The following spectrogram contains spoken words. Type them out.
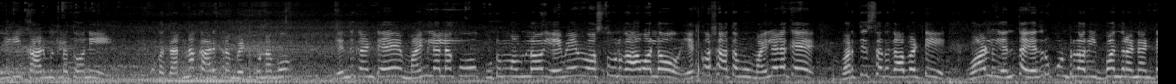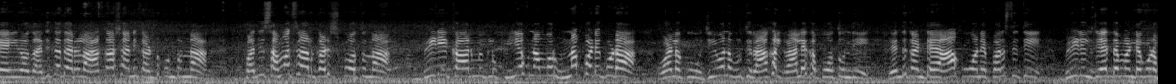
బీడీ కార్మికులతోని ఒక ధర్నా కార్యక్రమం పెట్టుకున్నాము. ఎందుకంటే మహిళలకు కుటుంబంలో ఏమేమి వస్తువులు కావాలో ఎక్కువ శాతము మహిళలకే వర్తిస్తుంది కాబట్టి వాళ్ళు ఎంత ఎదుర్కొంటున్నారు ఇబ్బందులు అని అంటే ఈరోజు అధిక ధరలు ఆకాశానికి అంటుకుంటున్న పది సంవత్సరాలు గడిచిపోతున్న బీడీ కార్మికులు పిఎఫ్ నంబర్ ఉన్నప్పటికీ కూడా వాళ్ళకు జీవన వృత్తి రాక రాలేకపోతుంది. ఎందుకంటే ఆకు అనే పరిస్థితి బీడీలు చేద్దామంటే కూడా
